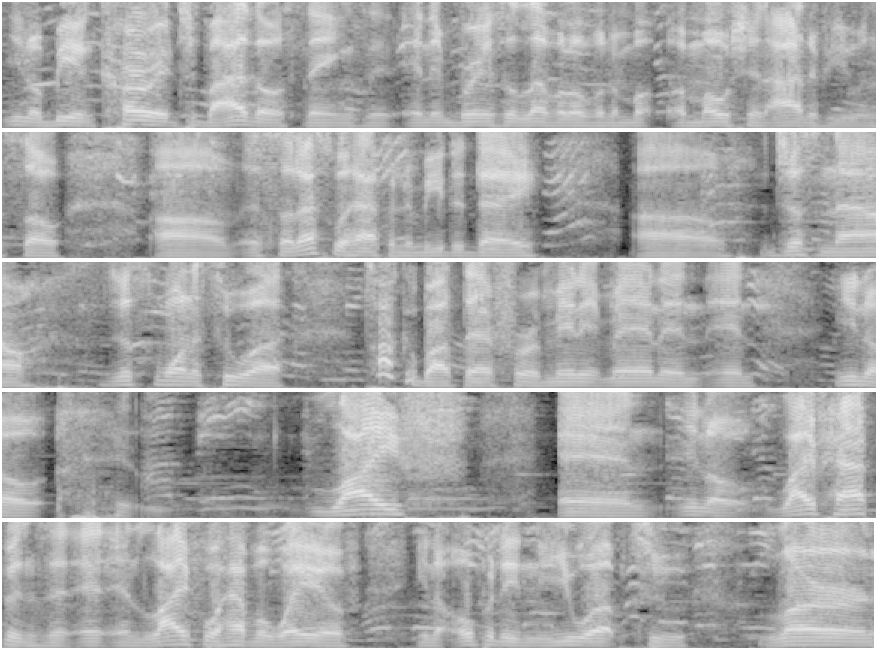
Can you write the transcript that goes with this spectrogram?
you know, be encouraged by those things, and, and it brings a level of an emo- emotion out of you. And so, um, and so that's what happened to me today. Uh, just now, just wanted to uh, talk about that for a minute, man, and and you know, life and you know life happens and, and, life will have a way of you know opening you up to learn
